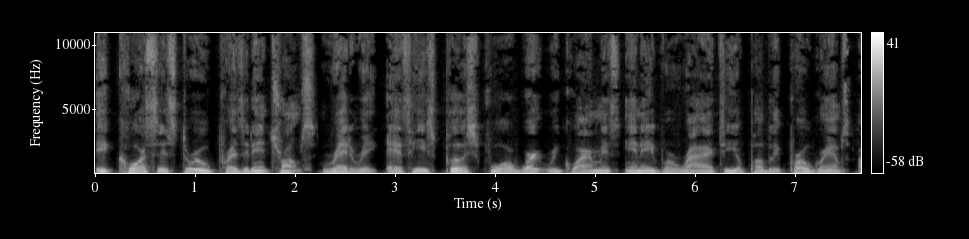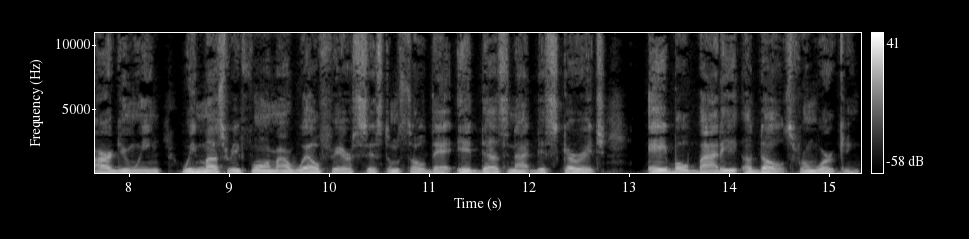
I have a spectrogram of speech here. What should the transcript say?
It courses through President Trump's rhetoric as he's pushed for work requirements in a variety of public programs, arguing we must reform our welfare system so that it does not discourage able-bodied adults from working.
